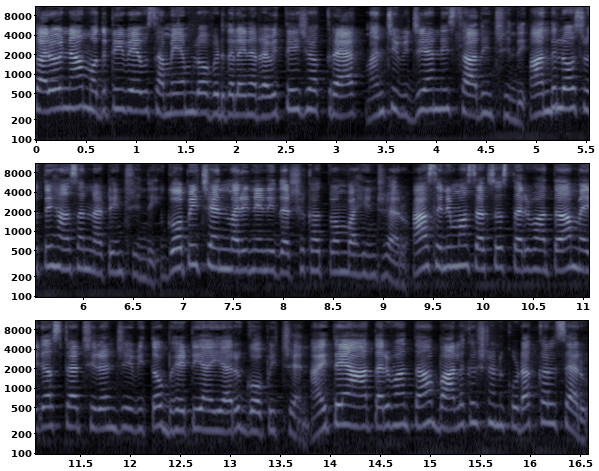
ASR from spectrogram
కరోనా మొదటి వేవ్ సమయంలో విడుదలైన రవితేజ క్రాక్ మంచి విజయాన్ని సాధించింది. అందులో శృతి హాసన్ నటించింది. గోపీచంద్ మరినేని దర్శకత్వం వహించారు. ఆ సినిమా సక్సెస్ తర్వాత మెగాస్టార్ చిరంజీవితో భేటీ అయ్యారు గోపీచంద్ అయితే ఆ తర్వాత బాలకృష్ణను కూడా కలిశారు.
